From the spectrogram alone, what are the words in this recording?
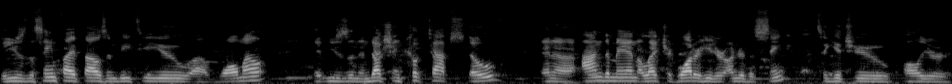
It uses the same 5,000 BTU uh, wall mount. It uses an induction cooktop stove and a on-demand electric water heater under the sink to get you all your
